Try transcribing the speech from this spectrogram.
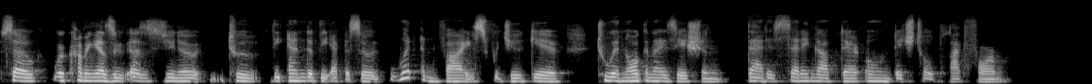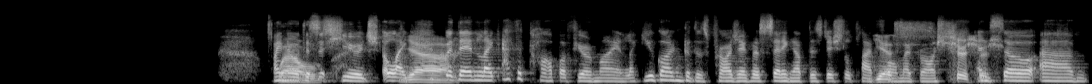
So we're coming as as you know to the end of the episode. What advice would you give to an organization that is setting up their own digital platform? I know this is huge. Like, yeah. but then like at the top of your mind, like you got into this project of setting up this digital platform yes. at Roche. Sure, sure, and sure. so, um,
